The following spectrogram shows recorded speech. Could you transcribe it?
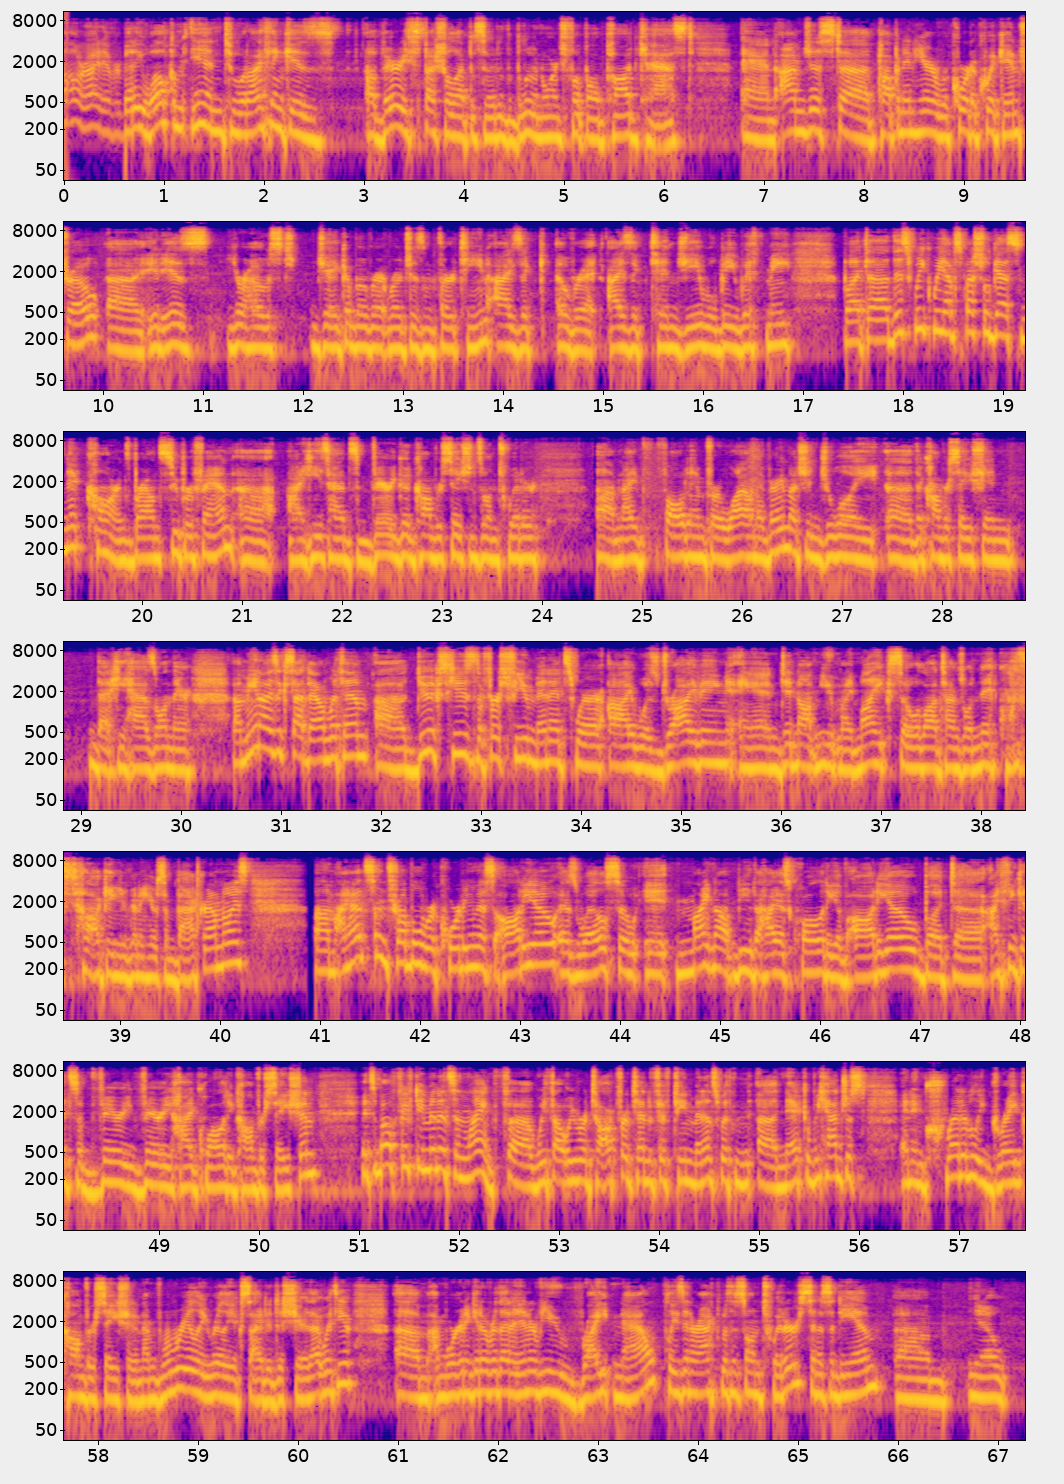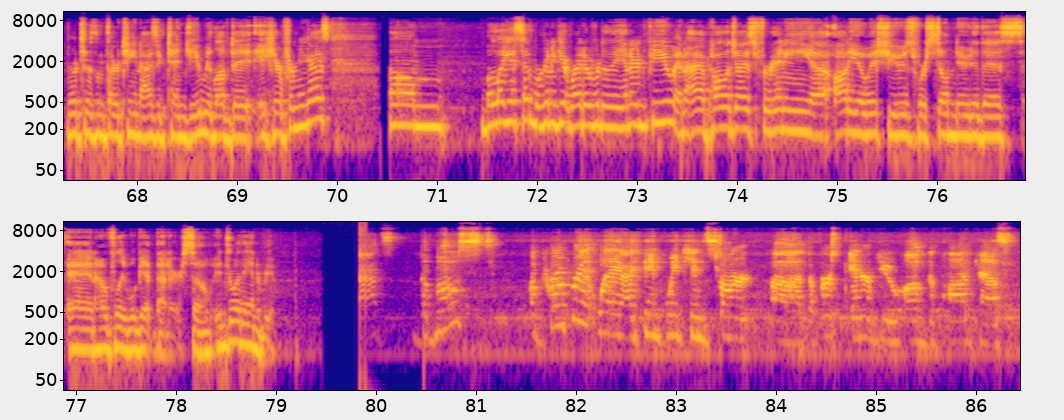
All right, everybody, welcome in to what I think is a very special episode of the Blue and Orange Football Podcast. And I'm just uh, popping in here, record a quick intro. Uh, it is your host, Jacob, over at Roachism 13. Isaac over at Isaac 10G will be with me. But uh, this week we have special guest Nick Carnes, Brown super fan. Uh, he's had some very good conversations on Twitter. Um, and I've followed him for a while, and I very much enjoy uh, the conversation that he has on there. Uh, me and Isaac sat down with him. Uh, do excuse the first few minutes where I was driving and did not mute my mic. So a lot of times when Nick was talking, you're going to hear some background noise. Um, I had some trouble recording this audio as well, so it might not be the highest quality of audio, but uh, I think it's a very, very high quality conversation. It's about 50 minutes in length. Uh, we thought we would talk for 10 to 15 minutes with uh, Nick. We had just an incredibly great conversation. and I'm really, really excited to share that with you. Um, we're going to get over that interview right now. Please interact with us on Twitter. Send us a DM. Um, you know, Roachism13, Isaac 10G. We'd love to hear from you guys. Um, but like I said, we're going to get right over to the interview, and I apologize for any uh, audio issues. We're still new to this, and hopefully we'll get better. So enjoy the interview. That's the most appropriate way I think we can start uh, the first interview of the podcast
